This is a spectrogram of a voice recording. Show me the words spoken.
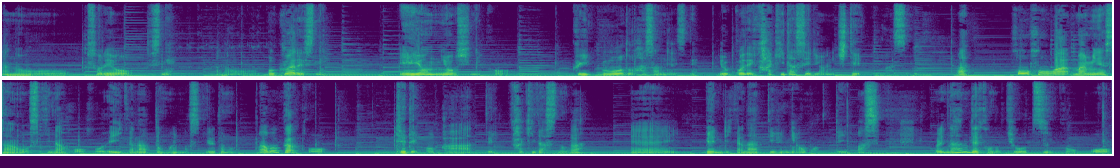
あの、それをですね、あの、僕はですね、A4 用紙にこう、クリップボードを挟んでですね、横で書き出せるようにしています。まあ、方法は、まあ皆さんお好きな方法でいいかなと思いますけれども、まあ僕はこう、手でこうパーって書き出すのが、えー、便利かなっていうふうに思っています。これなんでこの共通項を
